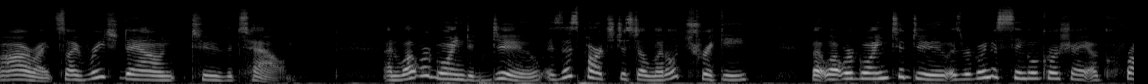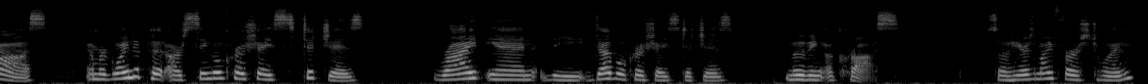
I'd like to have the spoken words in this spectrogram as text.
All right, so I've reached down to the towel. And what we're going to do is this part's just a little tricky, but what we're going to do is we're going to single crochet across and we're going to put our single crochet stitches right in the double crochet stitches moving across. So here's my first one.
